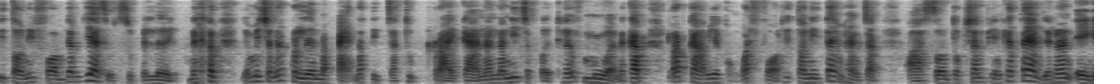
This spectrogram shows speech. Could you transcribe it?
ที่ตอนนี้ฟอร์มย่ำแย่สุดๆไปเลยนะครับยังไม่ชนะกระเรือนมา 8 นัดติดจากทุกรายการนั้นนัดนี้จะเปิดเทิร์ฟมัวนะครับรับการมาเยือนของวัตฟอร์ดที่ตอนนี้แต้มห่างจากโซนตกชั้นเพียงแค่แต้มเดียวเท่านั้นเอง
